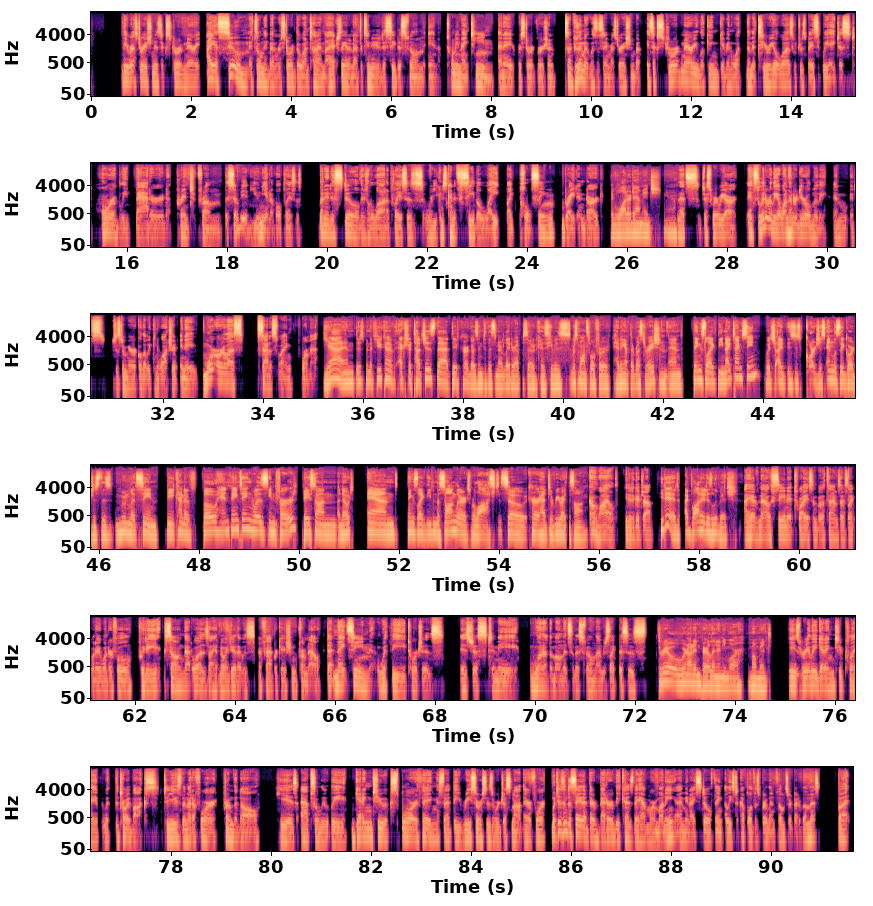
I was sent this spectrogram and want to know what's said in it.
The restoration is extraordinary. I assume it's only been restored the one time. I actually had an opportunity to see this film in 2019 in a restored version. So I presume it was the same restoration, but it's extraordinary looking given what the material was, which was basically a just horribly battered print from the Soviet Union of all places but it is still there's a lot of places where you can just kind of see the light like pulsing bright and dark. Like water damage yeah. That's just where we are. It's literally a 100 year old movie and it's just a miracle that we can watch it in a more or less satisfying format. Yeah, and there's been a few kind of extra touches that Dave Kehr goes into this in our later episode because he was responsible for heading up the restoration and things like the nighttime scene, which I, is just gorgeous, endlessly gorgeous. This moonlit scene, the kind of faux hand painting was inferred based on a note and things like even the song lyrics were lost. So Kehr had to rewrite the song. Oh, wild. He did a good job. He did. I bought it as Lubitsch. I have now seen it twice, and both times I was like, what a wonderful, witty song that was. I had no idea that was a fabrication from now. That night scene with the torches is just, to me, one of the moments of this film. I'm just like, this is. 3 we're not in Berlin anymore moment. He's really getting to play with the toy box, to use the metaphor from the doll he is absolutely getting to explore things that the resources were just not there for, which isn't to say that they're better because they have more money. I mean, I still think at least a couple of his Berlin films are better than this, but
